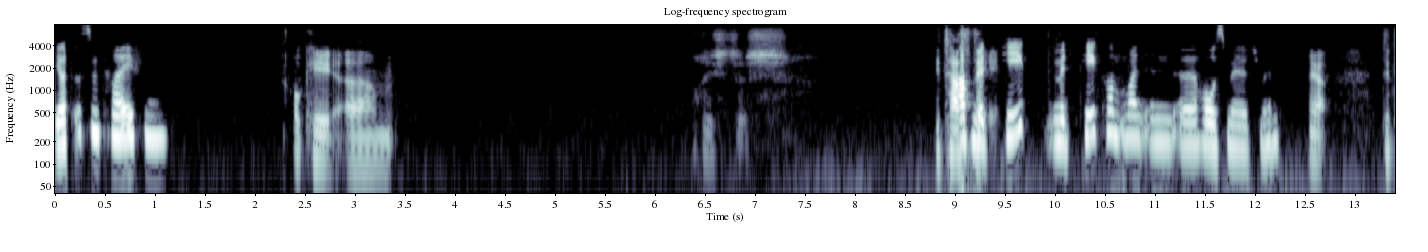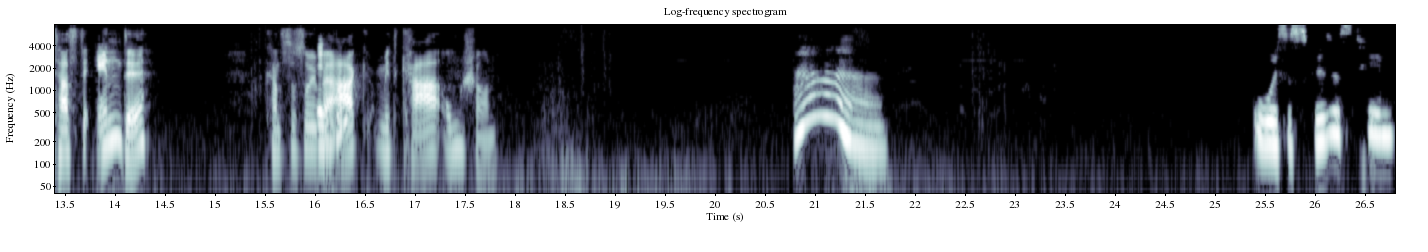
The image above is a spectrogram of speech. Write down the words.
J ist ein Pfeifen. Okay, ähm. Richtig. Die Ach, Taste, mit P, mit P kommt man in äh, Hausmanagement. die Taste Ende kannst du so Ende? über Arc mit K umschauen. Ah. Wo ist das Skillsystem?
